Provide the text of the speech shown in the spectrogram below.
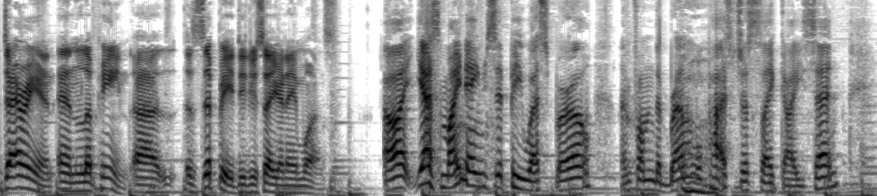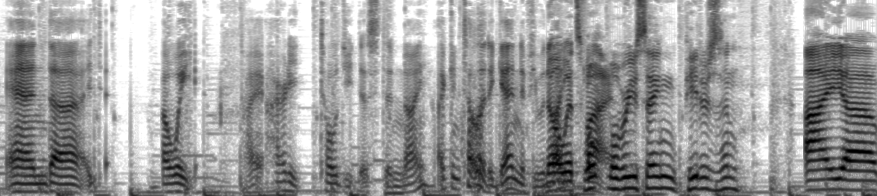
Darian and Lapine. Uh, Zippy, did you say your name was? Uh, yes, my name's Zippy Westboro. I'm from the Bramble Patch, just like I said. And, uh, it- oh wait, I I already told you this, didn't I? I can tell it again if you would like. No, like. it's fine. what, what were you saying, Peterson? I, uh,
